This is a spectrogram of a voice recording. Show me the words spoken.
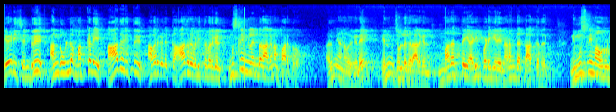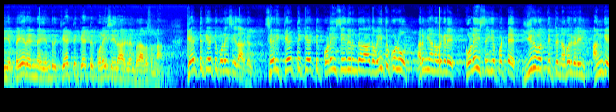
தேடி சென்று அங்கு உள்ள மக்களை ஆதரித்து அவர்களுக்கு ஆதரவளித்தவர்கள் முஸ்லீம்கள் முஸ்லிம்கள் என்பதாக நாம் பார்க்கிறோம். அருமையானவர்களே என்ன சொல்லுகிறார்கள்? மதத்தை அடிப்படையிலே நடந்த தாக்குதல். நீ முஸ்லிம் அவனுடைய பெயர் என்ன என்று கேட்டு கேட்டு கொலை செய்தார்கள் என்பதாக சொன்னான். கேட்டு கேட்டு கொலை செய்தார்கள். சரி கேட்டு கேட்டு கொலை செய்திருந்ததாக வைத்துக் கொள்வோம். அருமையானவர்களே கொலை செய்யப்பட்ட இருபத்தெட்டு நபர்களில் அங்கே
